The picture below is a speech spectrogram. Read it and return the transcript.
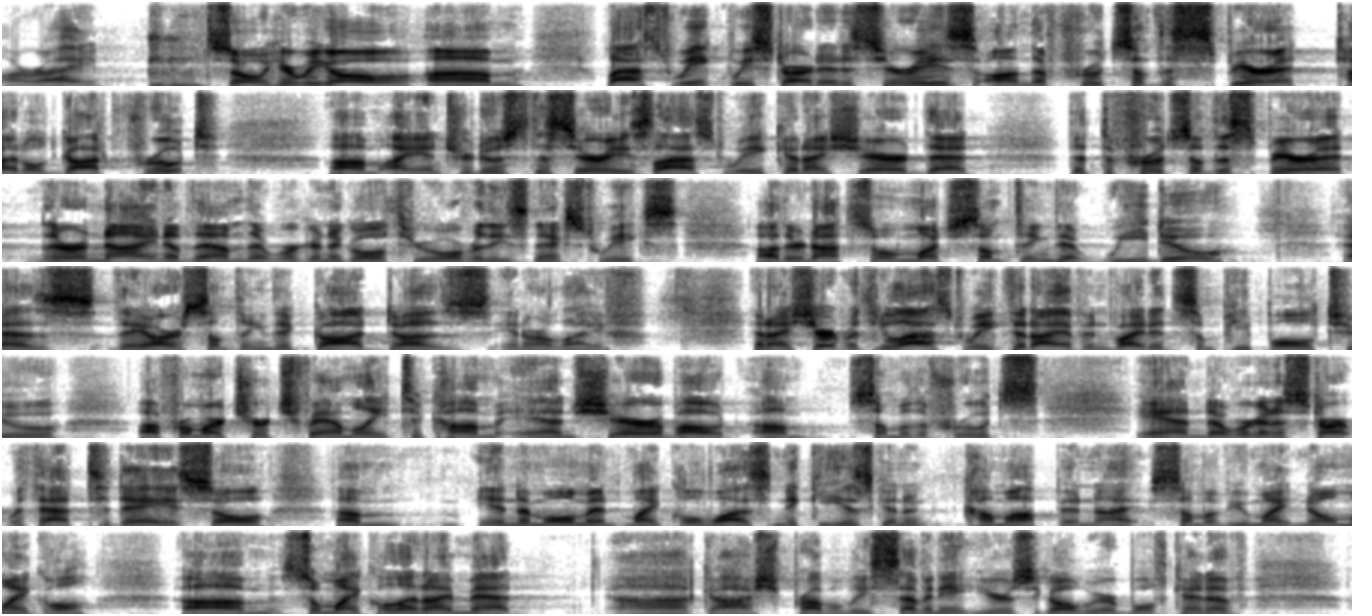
All right. so here we go. Um, last week we started a series on the fruits of the Spirit titled Got Fruit. Um, I introduced the series last week and I shared that, that the fruits of the Spirit, there are nine of them that we're going to go through over these next weeks. Uh, they're not so much something that we do as they are something that God does in our life. And I shared with you last week that I have invited some people to, uh, from our church family to come and share about um, some of the fruits. And uh, we're going to start with that today. So, um, in a moment, Michael Woznicki is going to come up, and I, some of you might know Michael. Um, so, Michael and I met, uh, gosh, probably seven, eight years ago. We were both kind of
